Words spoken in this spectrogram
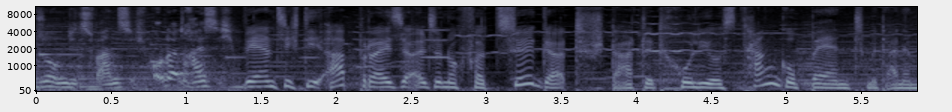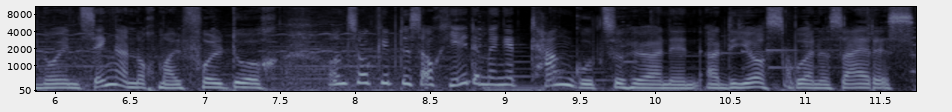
So um die 20 oder 30. Während sich die Abreise also noch verzögert, startet Julios Tango Band mit einem neuen Sänger nochmal voll durch. Und so gibt es auch jede Menge Tango zu hören in Adios Buenos Aires.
